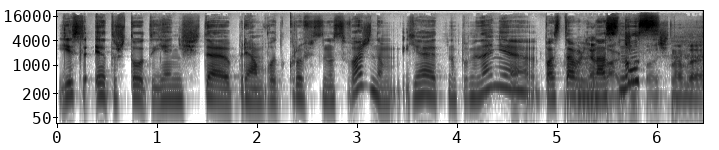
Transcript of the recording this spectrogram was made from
Если это что-то я не считаю прям вот кровь из носа важным, я это напоминание поставлю на снус, точно, да.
